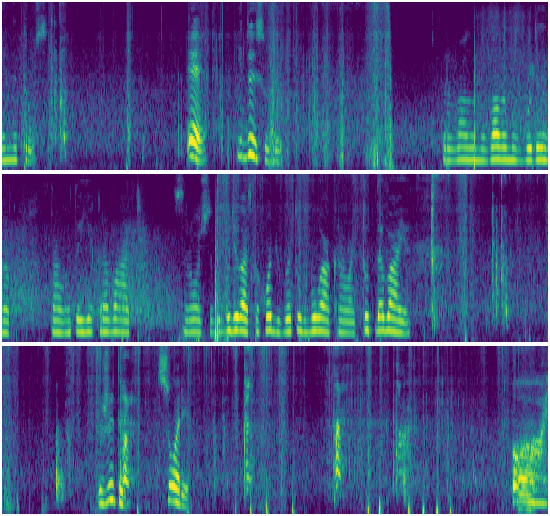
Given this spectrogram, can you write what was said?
я не трус. Е, іди сюди. Тепер валимо, валимо в будинок. Там де є кровать. Срочно. Ну, будь ласка, хоч би тут була кровать. Тут немає. Житель, сорі. Ой.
